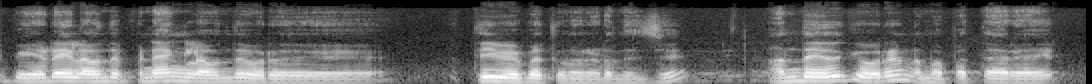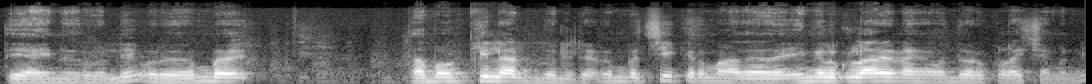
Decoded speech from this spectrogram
இப்போ இடையில வந்து பினாங்கில் வந்து ஒரு தீ விபத்து ஒன்று நடந்துச்சு. அந்த இதுக்கு ஒரு நம்ம பத்தாயிரத்தி ஐநூறு வள்ளி ஒரு ரொம்ப தபம் கீழாட்னு சொல்லிட்டு ரொம்ப சீக்கிரமாக அதை எங்களுக்குள்ளாரே நாங்கள் வந்து ஒரு கலெக்ஷன் பண்ணி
